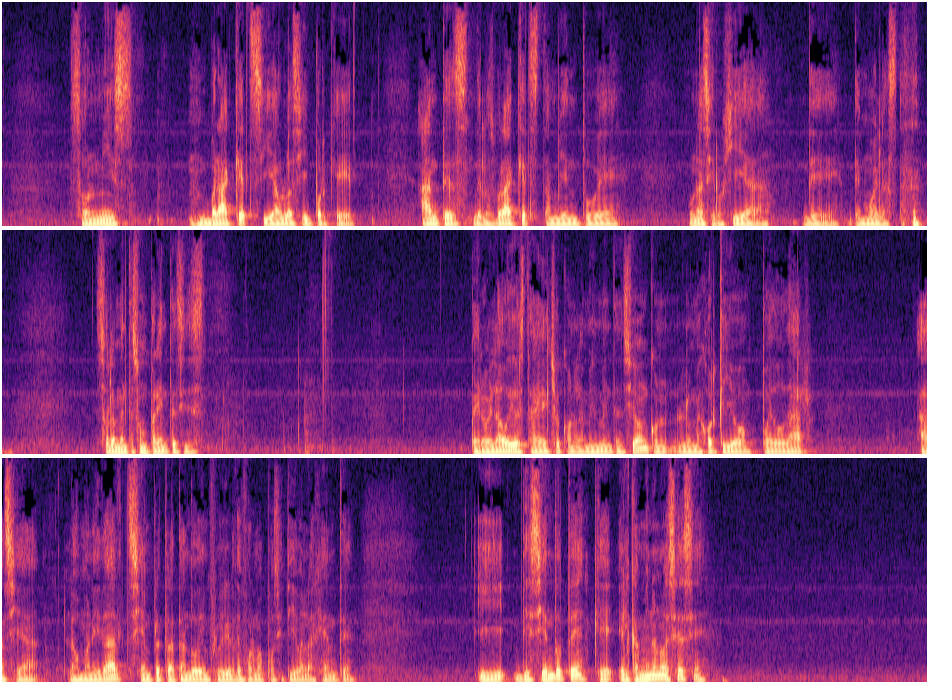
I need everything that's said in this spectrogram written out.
son mis brackets y hablo así porque antes de los brackets también tuve una cirugía de, de muelas. Solamente es un paréntesis pero el audio está hecho con la misma intención, con lo mejor que yo puedo dar hacia la humanidad, siempre tratando de influir de forma positiva en la gente y diciéndote que el camino no es ese.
